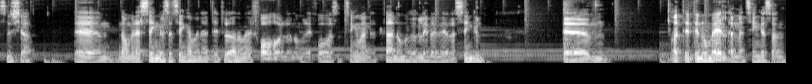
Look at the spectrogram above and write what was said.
synes jeg. Øh, når man er single, så tænker man, at det er bedre, når man er i forhold, og når man er i forhold, så tænker man, at der er noget, man går glip af ved at være single. Øh, og det, det er normalt, at man tænker sådan,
